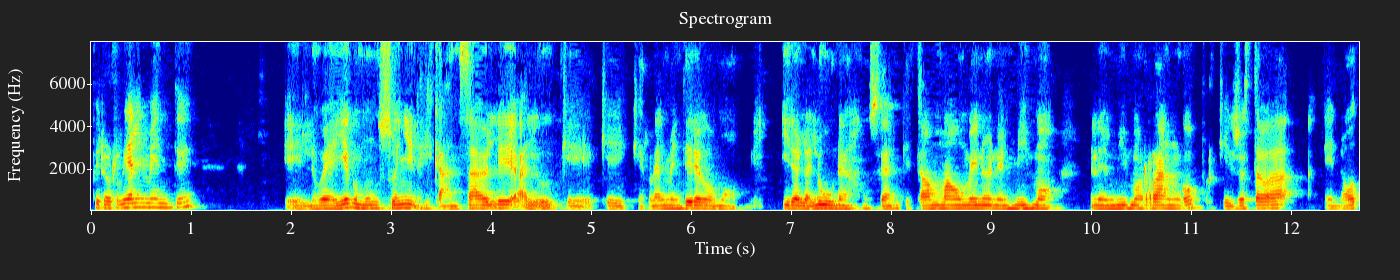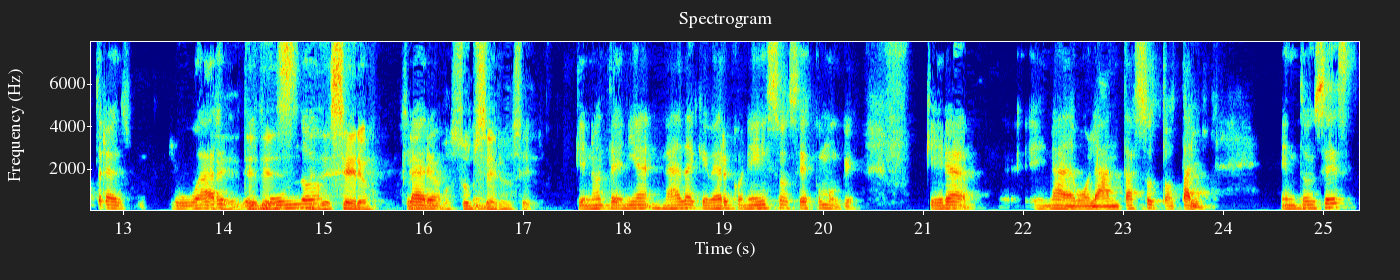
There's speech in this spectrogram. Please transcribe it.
pero realmente eh, lo veía como un sueño inalcanzable, algo que, que, realmente era como ir a la luna, o sea, que estaba más o menos en el mismo, en el mismo rango, porque yo estaba en otro lugar del mundo. Desde cero. Claro. o sub-cero, sí. Que no tenía nada que ver con eso, o sea, es como que, que era, eh, nada, volantazo total. Entonces,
